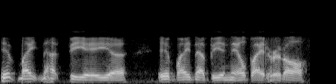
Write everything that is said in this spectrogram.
it might not be a uh, it might not be a nail biter at all.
